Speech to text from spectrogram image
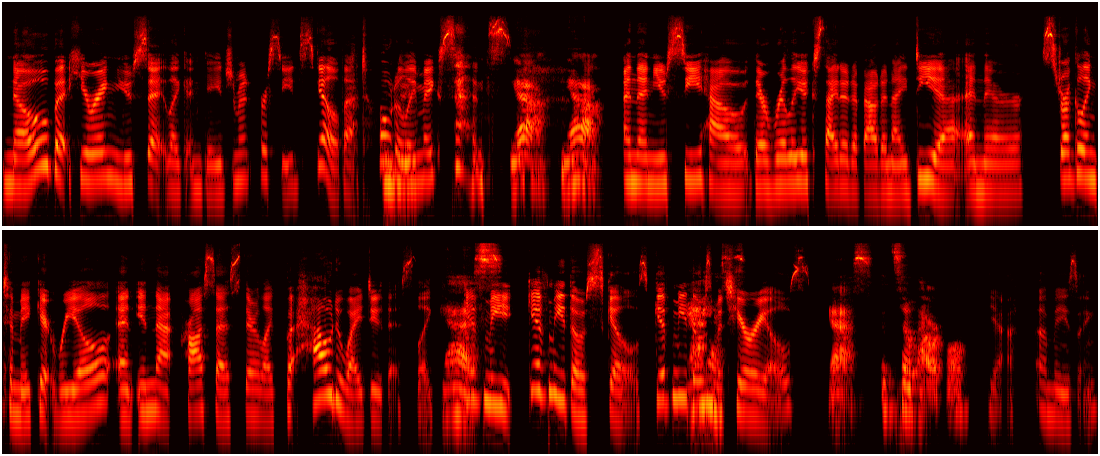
know, but hearing you say like engagement precedes skill, that totally mm-hmm. makes sense. Yeah, yeah. And then you see how they're really excited about an idea and they're struggling to make it real. And in that process, they're like, but how do I do this? Like, yes. give me, give me those skills, give me yes. those materials. Yes, it's so powerful. Yeah, amazing.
